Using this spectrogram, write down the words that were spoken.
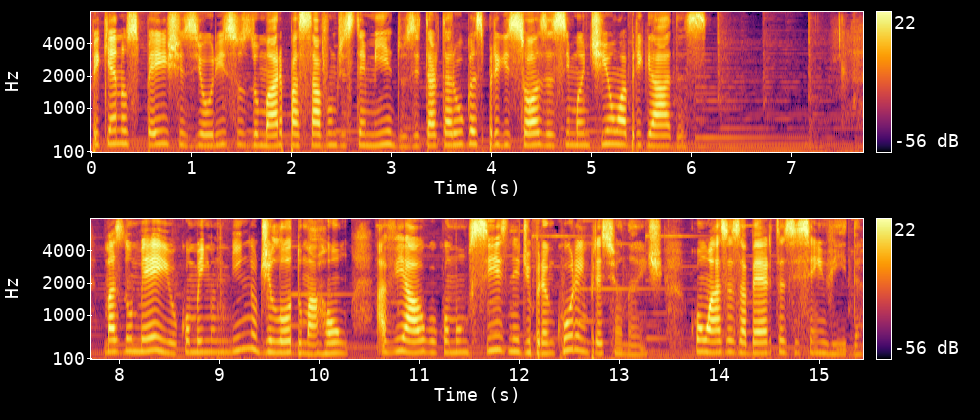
pequenos peixes e ouriços do mar passavam destemidos e tartarugas preguiçosas se mantinham abrigadas mas no meio, como em um ninho de lodo marrom, havia algo como um cisne de brancura impressionante, com asas abertas e sem vida.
